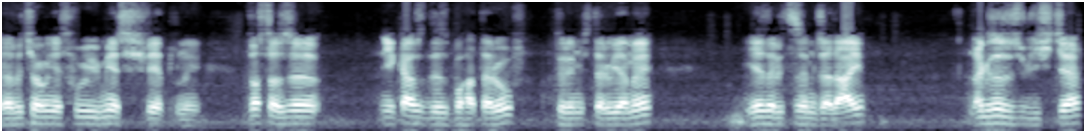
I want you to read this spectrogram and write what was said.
że wyciągnie swój miecz świetlny. Zwłaszcza, że nie każdy z bohaterów, którymi sterujemy, jest rycerzem Jedi. Także rzeczywiście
